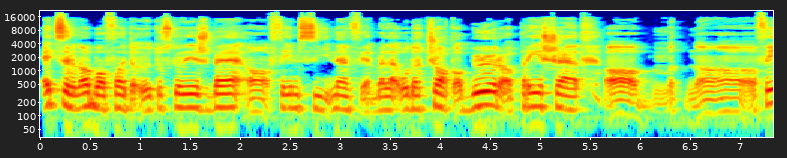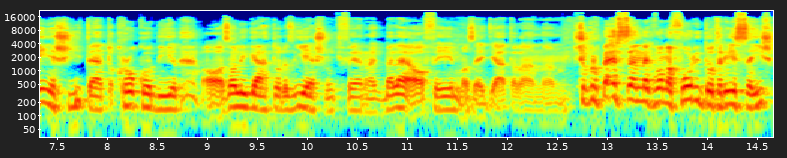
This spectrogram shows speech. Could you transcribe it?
egyszerűen abban a fajta öltözködésbe a fémszí nem fér bele, oda csak a bőr, a présel, a, a, a fényesített, a krokodil, az aligátor, az ilyesmik férnek bele, a fém az egyáltalán nem. És akkor persze ennek van a fordított része is,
